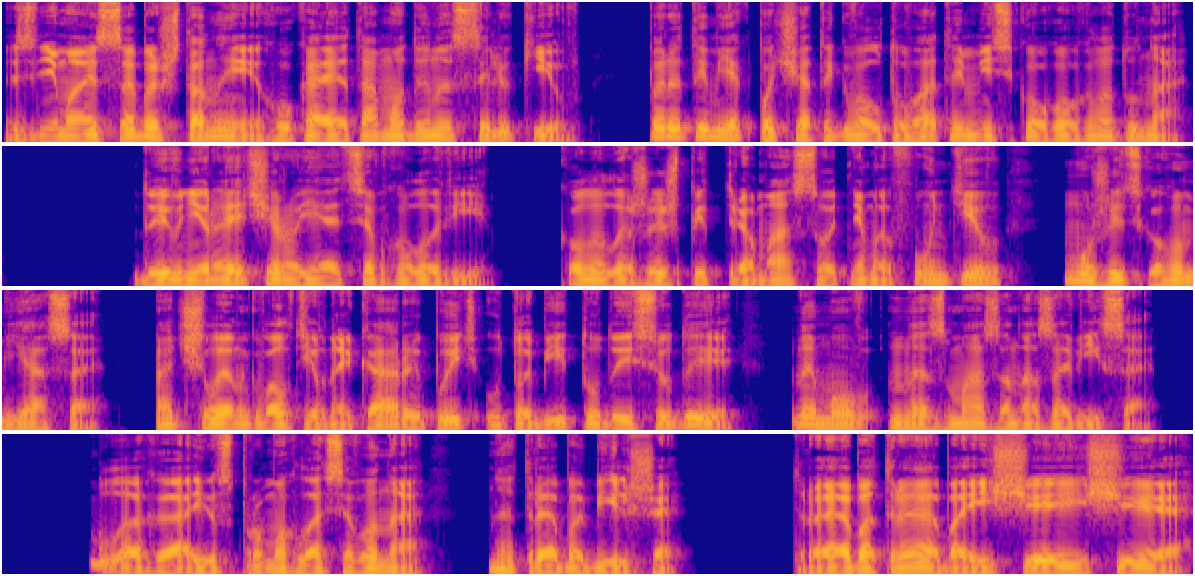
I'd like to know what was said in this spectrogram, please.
Знімай з себе штани, гукає там один із селюків, перед тим як почати гвалтувати міського гладуна. Дивні речі рояться в голові, коли лежиш під трьома сотнями фунтів мужицького м'яса, а член гвалтівника рипить у тобі туди-сюди, немов незмазана завіса. Благаю, спромоглася вона, не треба більше. Треба, треба, іще, іще.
